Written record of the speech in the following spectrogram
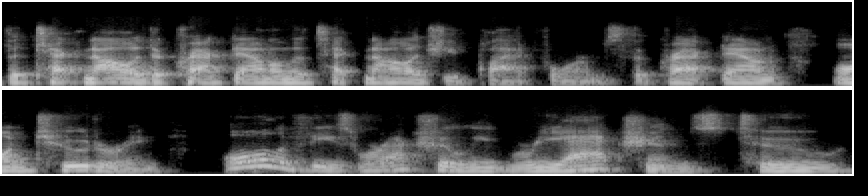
the technology, the crackdown on the technology platforms, the crackdown on tutoring, all of these were actually reactions to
